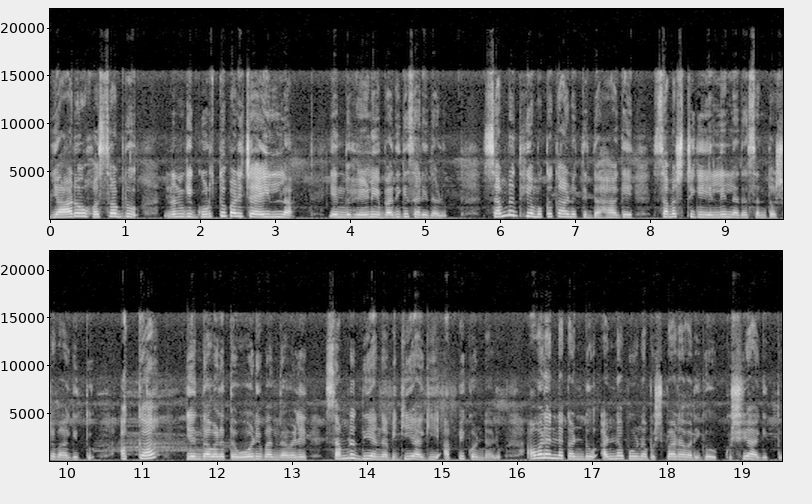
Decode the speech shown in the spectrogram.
ಯಾರೋ ಹೊಸಬ್ರು, ನನಗೆ ಗುರ್ತು ಪರಿಚಯ ಇಲ್ಲ ಎಂದು ಹೇಳಿ ಬದಿಗೆ ಸರಿದಳು. ಸಮೃದ್ಧಿಯ ಮುಖ ಕಾಣುತ್ತಿದ್ದ ಹಾಗೆ ಸಮಷ್ಟಿಗೆ ಎಲ್ಲಿಲ್ಲದ ಸಂತೋಷವಾಗಿತ್ತು. ಅಕ್ಕ ಎಂದವಳತ್ತ ಓಡಿ ಬಂದವಳೆ ಸಮೃದ್ಧಿಯನ್ನು ಬಿಗಿಯಾಗಿ ಅಪ್ಪಿಕೊಂಡಳು. ಅವಳನ್ನ ಕಂಡು ಅನ್ನಪೂರ್ಣ ಪುಷ್ಪರವರಿಗೂ ಖುಷಿಯಾಗಿತ್ತು.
